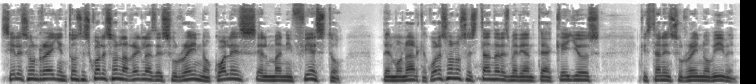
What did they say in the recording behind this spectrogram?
Si Él es un rey, entonces, ¿cuáles son las reglas de su reino? ¿Cuál es el manifiesto del monarca? ¿Cuáles son los estándares mediante aquellos que están en su reino viven?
